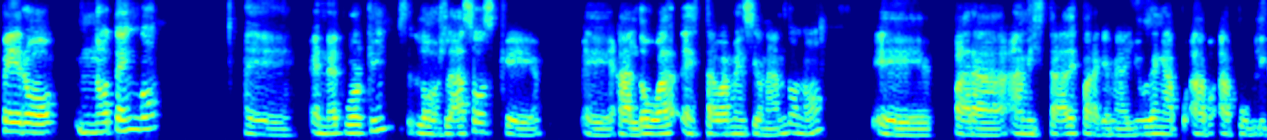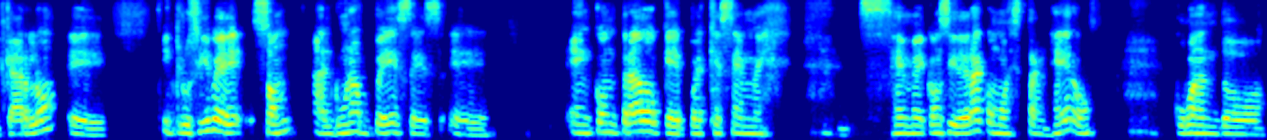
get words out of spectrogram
pero no tengo eh, networking los lazos que eh, Aldo estaba mencionando, ¿no? Eh, para amistades, para que me ayuden a, a, a publicarlo. Eh, inclusive son algunas veces eh, he encontrado que pues que se me, se me considera como extranjero cuando,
